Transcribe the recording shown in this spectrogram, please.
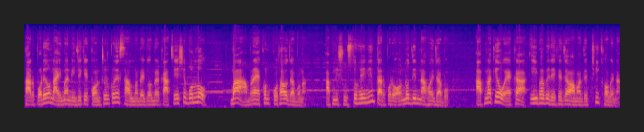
তারপরেও নাইমা নিজেকে কন্ট্রোল করে সালমা বেগমের কাছে এসে বলল, মা, আমরা এখন কোথাও যাব না। আপনি সুস্থ হয়ে নিন, তারপরে অন্য দিন না হয় যাব। আপনাকেও একা এইভাবে রেখে যাওয়া আমাদের ঠিক হবে না।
